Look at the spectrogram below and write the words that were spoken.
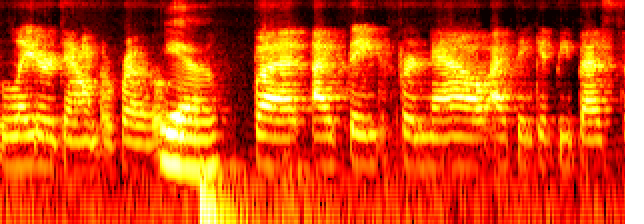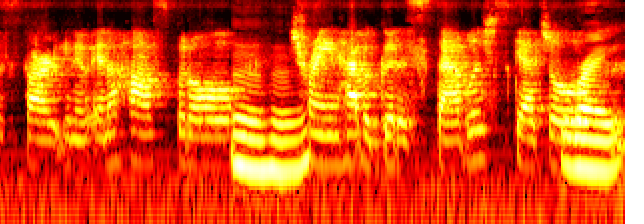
later down the road. Yeah. But I think for now, I think it'd be best to start, you know, in a hospital, mm-hmm. train, have a good established schedule, right?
